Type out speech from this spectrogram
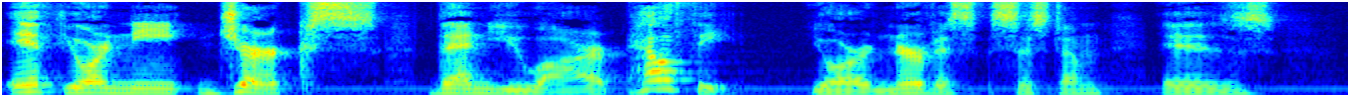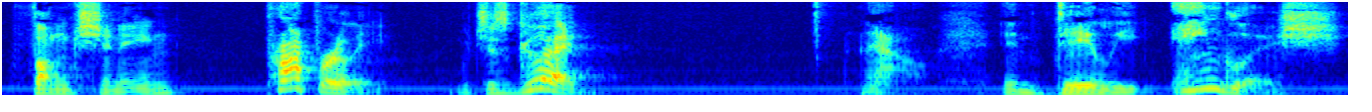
If your knee jerks, then you are healthy. Your nervous system is functioning properly, which is good. Now, in daily English,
